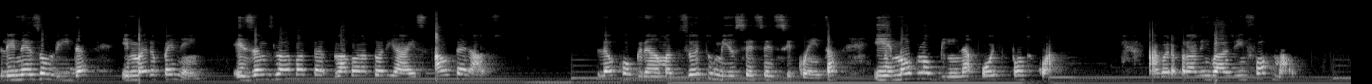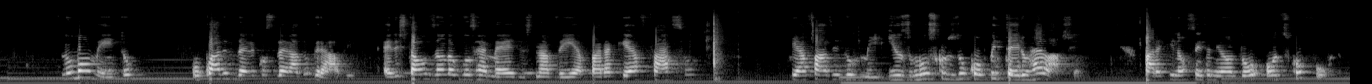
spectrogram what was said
linezolida e meropenem Exames laboratoriais alterados. Leucograma 18.650 e hemoglobina 8.4. Agora para a linguagem informal. No momento, o quadro dela é considerado grave. Ela está usando alguns remédios na veia para que a façam que a fazem dormir e os músculos do corpo inteiro relaxem, para que não sinta nenhuma dor ou desconforto.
